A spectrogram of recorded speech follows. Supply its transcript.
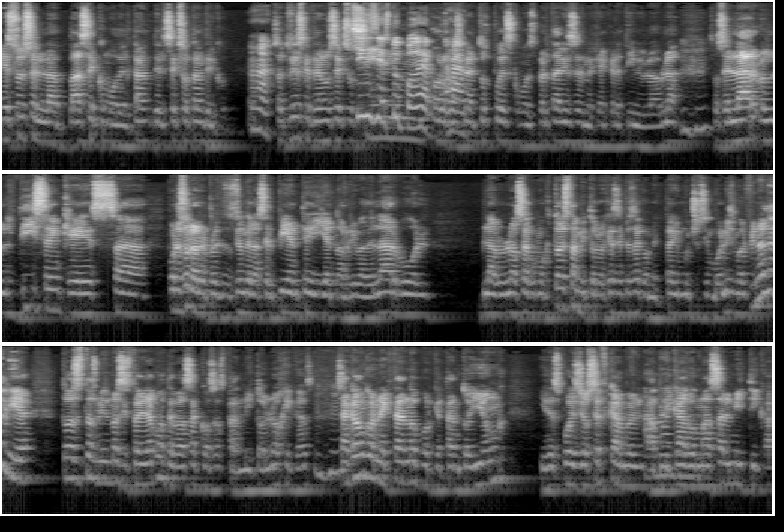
Eso es en la base como del, del sexo tántrico. Ajá. O sea, tú tienes que tener un sexo Sí, sin sí, es tu poder, orgasmo, entonces puedes como despertar esa energía creativa y bla, bla. Ujú. Entonces el árbol dicen que es, ah, por eso la representación de la serpiente y yendo arriba del árbol, bla, bla, bla, o sea, como que toda esta mitología se empieza a conectar y mucho simbolismo. Al final del día, todas estas mismas historias, ya cuando te vas a cosas tan mitológicas, se acaban conectando porque tanto Jung y después Joseph Campbell Ah, aplicado más al mítico,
